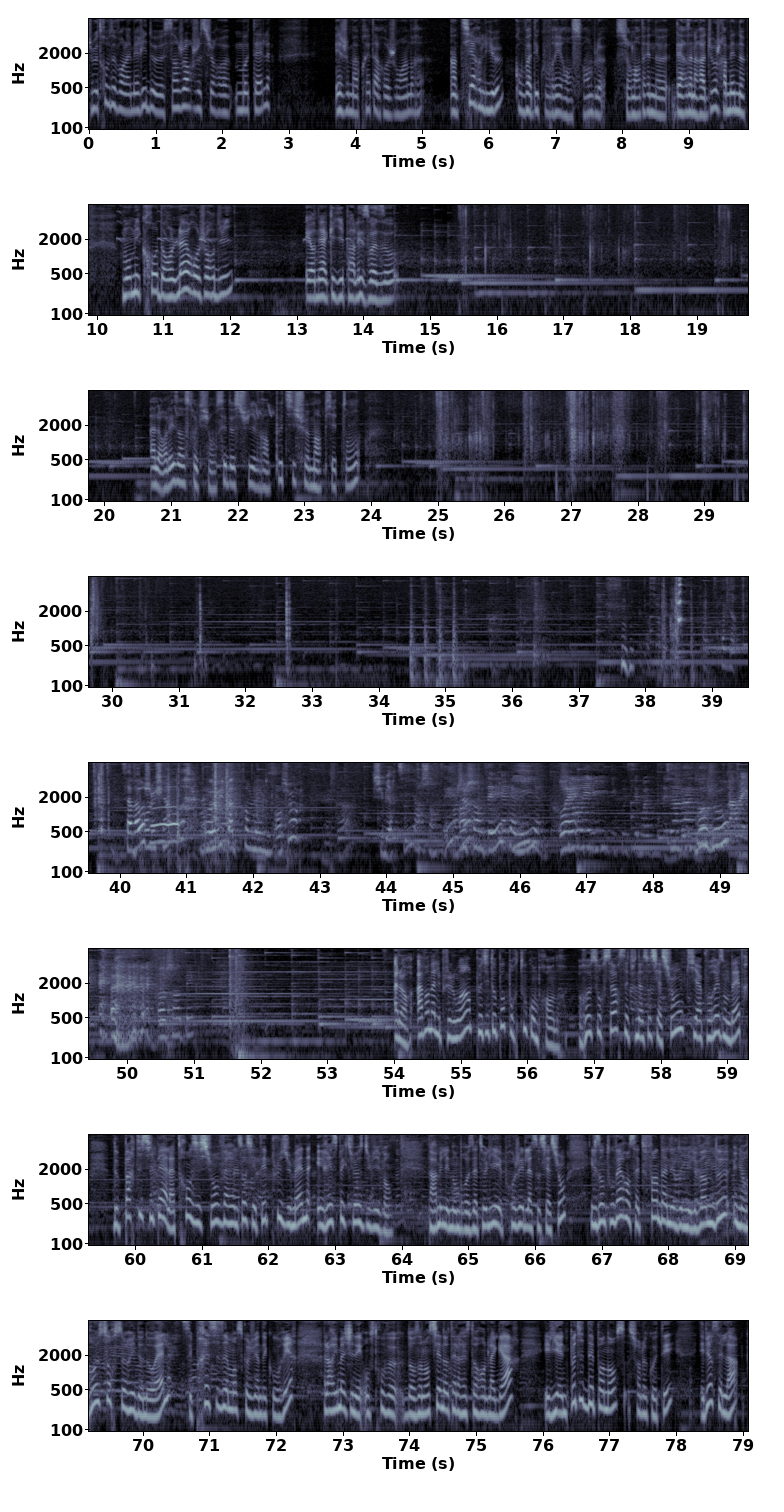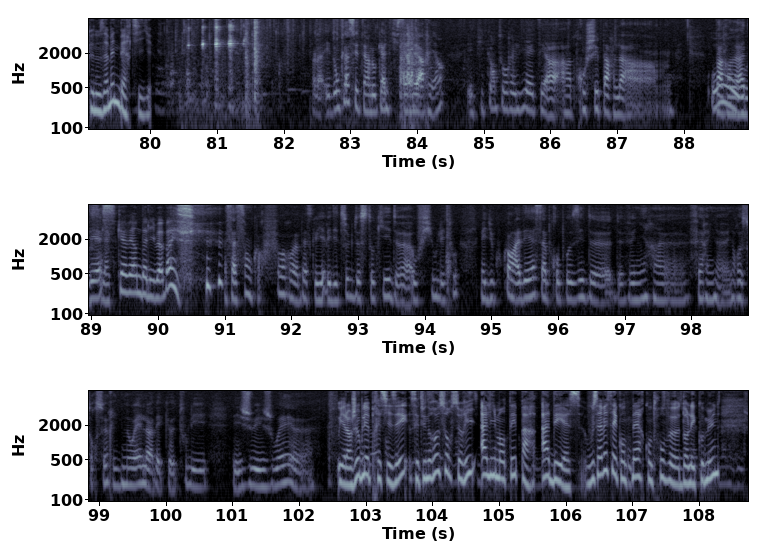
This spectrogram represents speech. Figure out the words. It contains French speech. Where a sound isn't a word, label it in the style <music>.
Je me trouve devant la mairie de Saint-Georges sur euh, Motel et je m'apprête à rejoindre un tiers-lieu qu'on va découvrir ensemble sur l'antenne d'Airzen Radio. Je ramène mon micro dans l'heure aujourd'hui et on est accueillis par les oiseaux. Alors les instructions, c'est de suivre un petit chemin piéton Ça va Bonjour. pour le chien Oui, oui, pas de problème. Bonjour. Je suis Bertie, enchantée. Enchantée, Camille. Ouais. Aurélie, du coup, c'est moi que vous avez vu. Bonjour. Pareil. <laughs> Enchantée. Alors, avant d'aller plus loin, petit topo pour tout comprendre. Ressourceurs, c'est une association qui a pour raison d'être de participer à la transition vers une société plus humaine et respectueuse du vivant. Parmi les nombreux ateliers et projets de l'association, ils ont ouvert en cette fin d'année 2022 une ressourcerie de Noël. C'est précisément ce que je viens de découvrir. Alors imaginez, on se trouve dans un ancien hôtel-restaurant de la gare et il y a une petite dépendance sur le côté. Eh bien, c'est là que nous amène Bertille. Voilà. Et donc là, c'était un local qui servait à rien. Et puis quand Aurélie a été approchée par la... Par, euh, ADS. Oh, c'est la caverne d'Alibaba ici. <laughs> Ça sent encore fort euh, parce qu'il y avait des trucs de stocker de, au fioul et tout. Mais du coup, quand ADS a proposé de, de venir euh, faire une, une ressourcerie de Noël avec euh, tous les, les jeux et jouets, euh, Oui, alors j'ai oublié de préciser, c'est une ressourcerie alimentée par ADS. Vous savez ces conteneurs qu'on trouve dans les communes,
